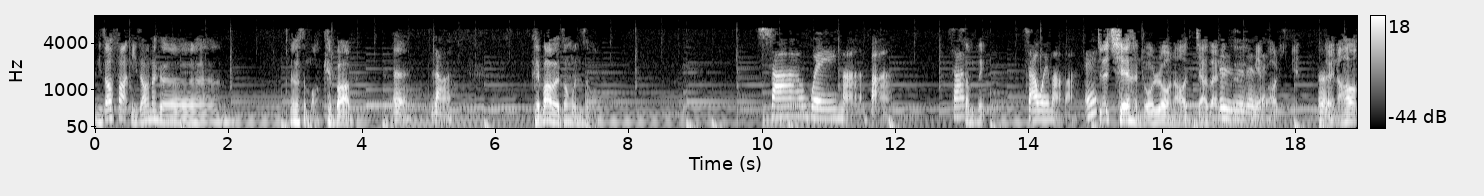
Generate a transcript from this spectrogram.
你知道法你知道那个那个什么 kebab 嗯，知道啊，kebab 的中文是什么？沙威玛吧，沙 something 沙威玛吧，哎、就是切很多肉，然后加在那个面包里面。嗯对，然后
